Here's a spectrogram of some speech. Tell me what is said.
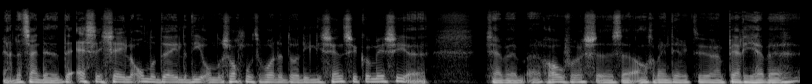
Ja, dat zijn de, de essentiële onderdelen die onderzocht moeten worden door die licentiecommissie. Uh, ze hebben uh, Rovers, de algemeen directeur, en Perry hebben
